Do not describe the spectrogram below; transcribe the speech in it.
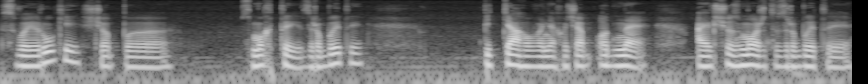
свої руки, щоб е, змогти зробити підтягування хоча б одне. А якщо зможете зробити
